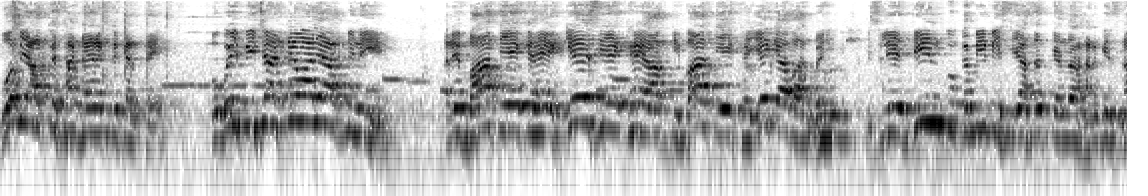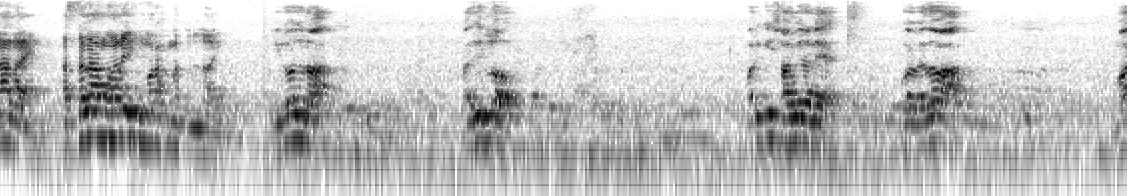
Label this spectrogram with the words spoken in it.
وہ بھی آپ کے ساتھ ڈائریکٹ کرتے ہیں۔ وہ کوئی پیچھے ہٹنے والے آدمی نہیں ہے۔ ارے بات ایک ہے، کیس ایک ہے، آپ کی بات ایک ہے، یہ کیا بات بھائی؟ اس لیے دین کو کبھی بھی سیاست کے اندر ہرگز نہ لائیں۔ السلام علیکم ورحمۃ اللہ మరికి షామీర్ అనే ఒక విధవ మా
